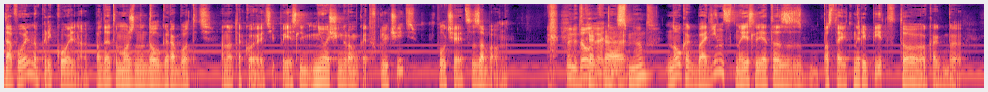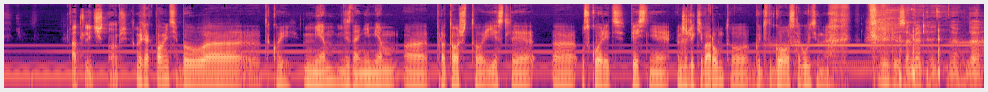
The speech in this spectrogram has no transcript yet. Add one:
Довольно прикольно. Под это можно долго работать. Оно такое, типа, если не очень громко это включить, получается забавно. Ну, недолго, Как, 11 а, минут. Ну, как бы 11, но если это поставить на репит, то как бы отлично вообще. Вы как помните, был э, такой мем, не знаю, не мем, э, про то, что если э, ускорить песни Анжелики Варум, то будет голос Агутина. Или замедлить, да. да.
